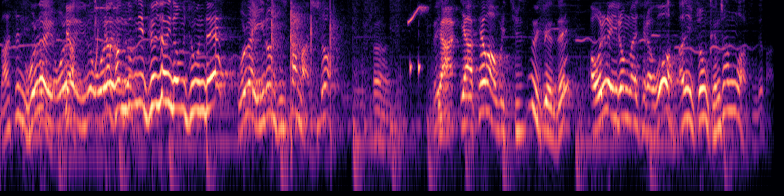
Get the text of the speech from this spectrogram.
맛은 원래 있어. 원래 이런 원래 야 감독님 표정이 너무 좋은데? 원래 이런 비슷한 맛이죠? 야, 야, 태영아, 우리 질 수도 있겠는데? 아, 원래 이런 맛이라고? 아니 좀 괜찮은 것 같은데. 맛.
